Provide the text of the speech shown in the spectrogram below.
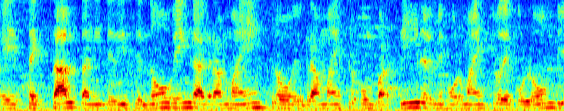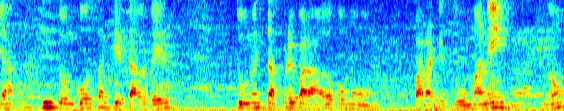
eh, te exaltan y te dicen, no, venga, gran maestro, el gran maestro compartir, el mejor maestro de Colombia, y son cosas que tal vez tú no estás preparado como para que tú manejes, ¿no?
